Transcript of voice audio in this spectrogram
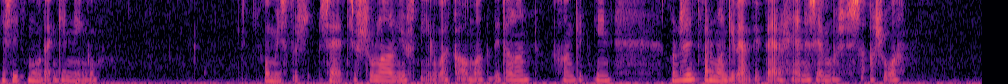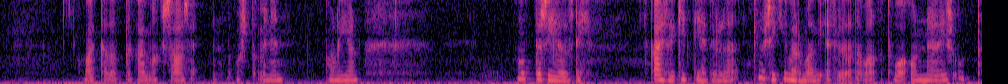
Ja sitten muutenkin niin kuin, omistus, se, että jos sulla on just niin kuin vaikka omakotitalon hankit, niin on se nyt varmaan kivempi perheenä semmoisessa asua. Vaikka totta kai maksaa se ostaminen paljon. Mutta silti, kai sekin tietyllä, kyllä sekin varmaan tietyllä tavalla tuo onnellisuutta.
